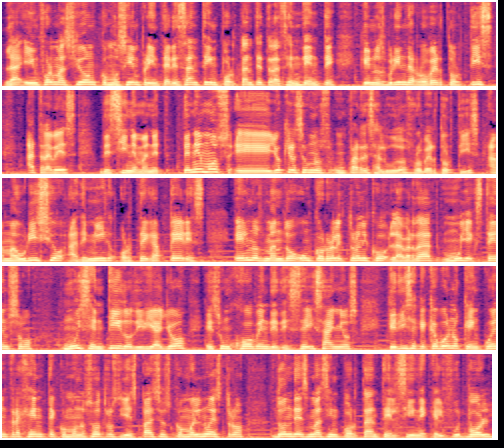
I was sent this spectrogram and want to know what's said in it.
la información, como siempre, interesante, importante, trascendente, que nos brinda Roberto Ortiz a través de Cinemanet. Tenemos, eh, yo quiero hacer unos, un par de saludos, Roberto Ortiz, a Mauricio Ademir Ortega Pérez. Él nos mandó un correo electrónico, la verdad, muy extenso, muy sentido, diría yo. Es un joven de 16 años que dice que qué bueno que encuentra gente como nosotros y espacios como el nuestro, donde es más importante el cine que el fútbol,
